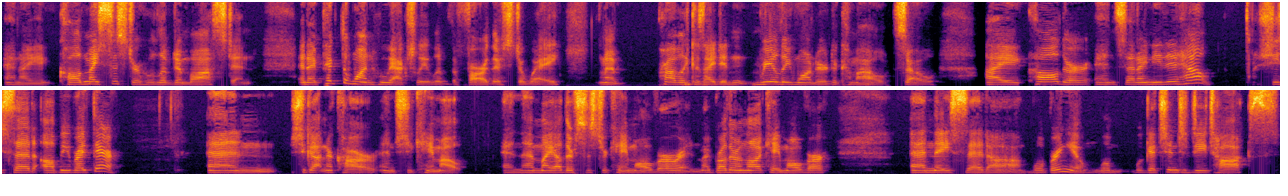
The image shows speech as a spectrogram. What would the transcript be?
And I called my sister who lived in Boston. And I picked the one who actually lived the farthest away, uh, probably because I didn't really want her to come out. So I called her and said I needed help. She said, I'll be right there. And she got in her car and she came out and then my other sister came over and my brother-in-law came over and they said uh, we'll bring you. We'll, we'll get you into detox.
